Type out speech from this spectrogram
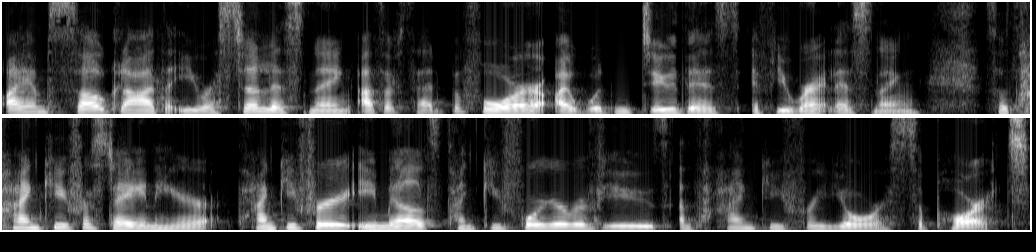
I am so glad that you are still listening. As I've said before, I wouldn't do this if you weren't listening. So thank you for staying here. Thank you for your emails. Thank you for your reviews. And thank you for your support.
